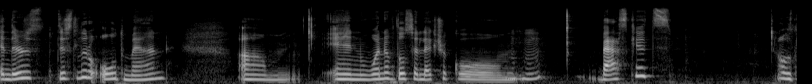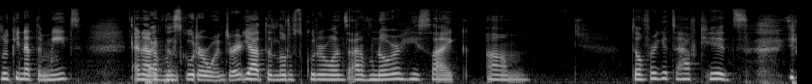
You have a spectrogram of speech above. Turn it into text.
and there's this little old man um, in one of those electrical Mm-hmm. baskets. I was looking at the meats, and out of the scooter ones, right? yeah, the little scooter ones. Out of nowhere, he's like, um, "Don't forget to have kids." yeah,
